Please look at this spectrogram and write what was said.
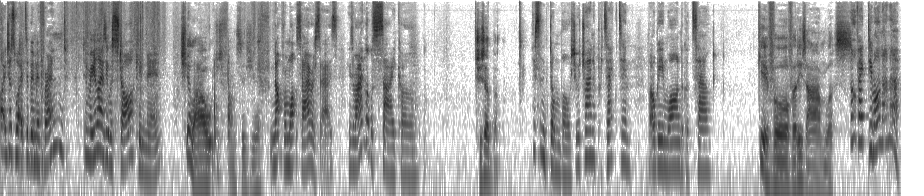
I just wanted to be my friend. Didn't realise he was stalking me. Chill out, he just fancies you. Not from what Sarah says. He's a right little psycho. She said that. Listen, Dumbo, she was trying to protect him. But I being warned, I could tell. Give over, he's harmless. I've egged him on, Hannah.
